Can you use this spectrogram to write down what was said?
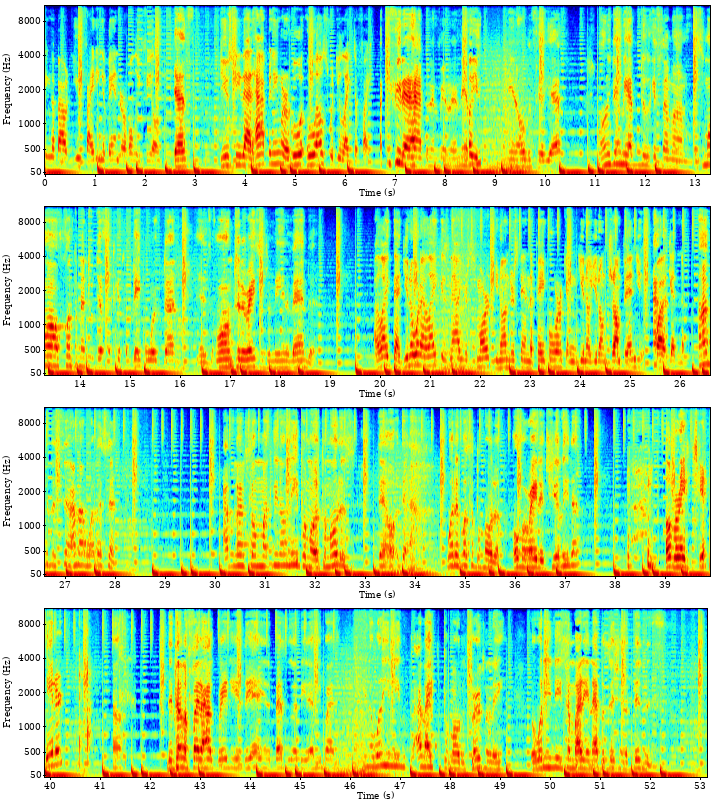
something about you fighting Evander Holyfield. Yes. Do you see that happening, or who who else would you like to fight? I can see that happening in, Oh, you- in Holyfield, yeah. Only thing we have to do is get some um, a small fundamental difference, get some paperwork done, is on to the races with me and Evander. I like that. You know what I like is now you're smart. You know, understand the paperwork, and you know you don't jump in you, while getting the. hundred percent. I'm not. Well, listen, I've learned so much. We don't need promoters. Promoters, they're, they're what if what's a promoter? Overrated cheerleader. Overrated cheerleader. Uh, they tell a fighter how great he is. Yeah, you're the best. We're gonna beat everybody. You know what do you need? I like promoters personally, but what do you need somebody in that position of business?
